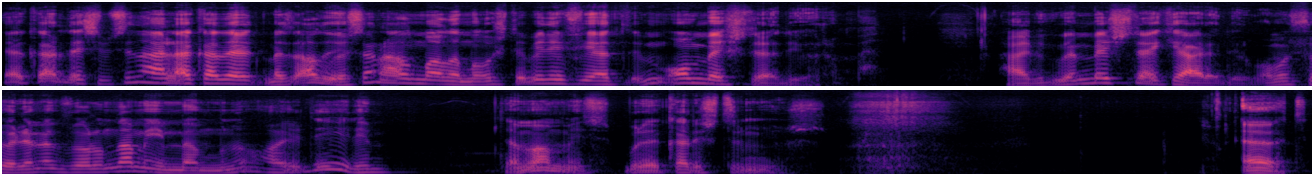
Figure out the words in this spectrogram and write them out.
ya kardeşim seni alakadar etmez. Alıyorsan almalı mı? İşte benim fiyatım 15 lira diyorum ben. Halbuki ben 5 lira kar ediyorum. Ama söylemek zorunda mıyım ben bunu? Hayır değilim. Tamam mıyız? Buraya karıştırmıyoruz. Evet.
